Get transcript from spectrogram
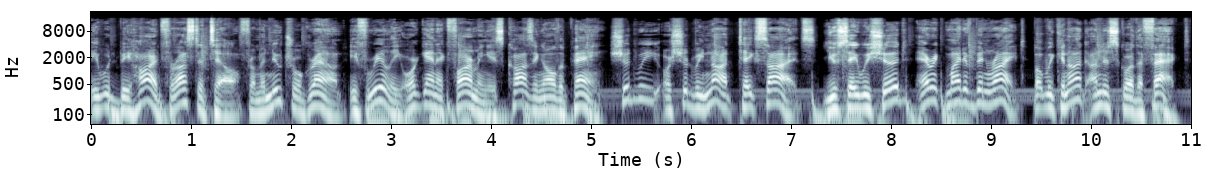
It would be hard for us to tell from a neutral ground if really organic farming is causing all the pain. Should we or should we not take sides? You say we should? Eric might have been right, but we cannot underscore the fact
